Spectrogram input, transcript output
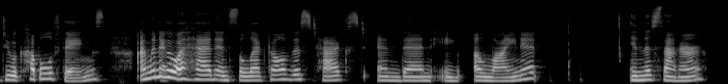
do a couple of things. I'm going to go ahead and select all of this text and then align it in the center.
